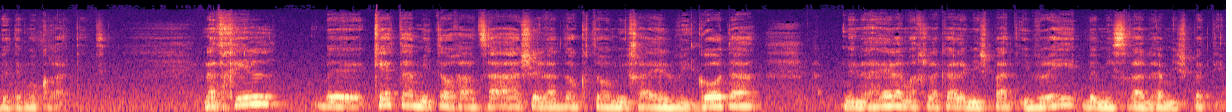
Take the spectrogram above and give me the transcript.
ודמוקרטית. נתחיל בקטע מתוך הרצאה של הדוקטור מיכאל ויגודה, מנהל המחלקה למשפט עברי במשרד המשפטים.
